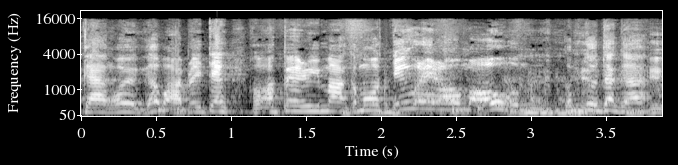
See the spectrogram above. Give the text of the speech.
㗎，我而家話俾你聽，學阿 Barry 媽咁，我屌你老母咁咁都得㗎。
